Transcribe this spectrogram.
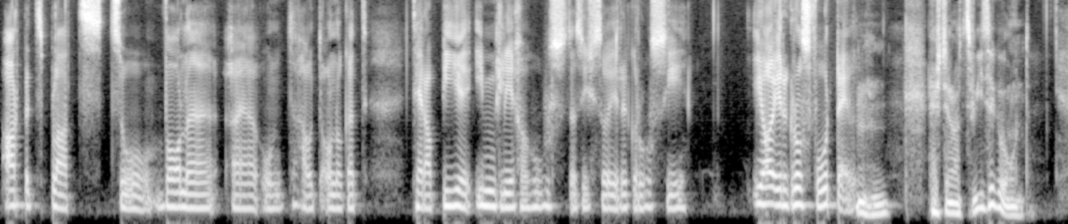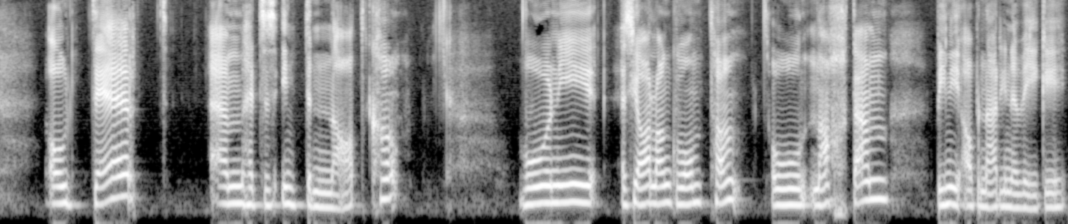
Arbeitsplatz, zu Wohnen äh, und halt auch noch Therapien im gleichen Haus. Das ist so ihr grosser ja, ihr grosser Vorteil. Mhm. Hast du noch zu Wiesen gewohnt? Auch dort ähm, hat es ein Internat gehabt wo ich ein Jahr lang gewohnt habe. Und nachdem bin ich aber nach in eine WG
